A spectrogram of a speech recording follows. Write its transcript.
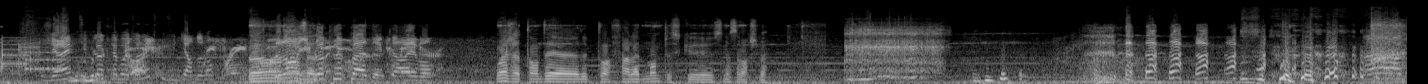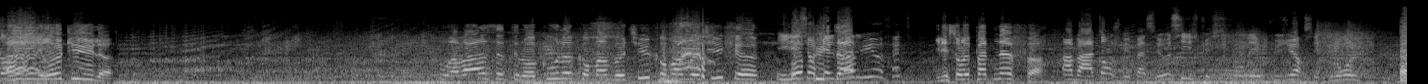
pas Jérémy, tu bloques la boîte aux lettres ou tu te gardes dedans Non, non, il j'a- bloque le pad, carrément. Moi j'attendais euh, de pouvoir faire la demande parce que sinon ça marche pas. Ah, attends, Ah, il recule. Tu avances, tu recules, comment veux-tu, comment veux-tu que... Il est Oh, sur quel pad lui au fait? Il est sur le pad 9 Ah bah attends, je vais passer aussi, parce que si on est plusieurs, c'est plus drôle.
